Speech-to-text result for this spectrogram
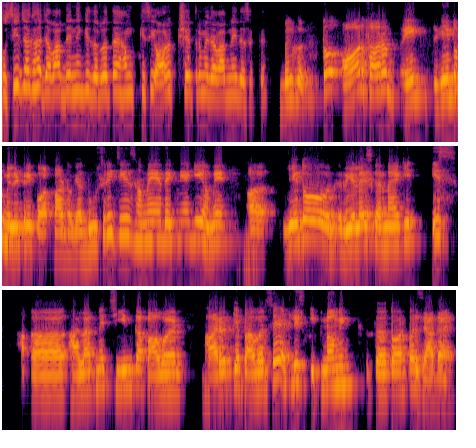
उसी जगह जवाब देने की ज़रूरत है? हम किसी और क्षेत्र में जवाब नहीं दे सकते। बिल्कुल। तो और सौरभ एक ये तो मिलिट्री पार्ट हो गया। दूसरी चीज़ हमें देखनी है कि हमें आ, ये तो रियलाइज़ करना है कि इस हालात में चीन का पावर भारत के पावर से एटलीस्ट इकोनॉमिक तौर पर ज़्यादा है।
